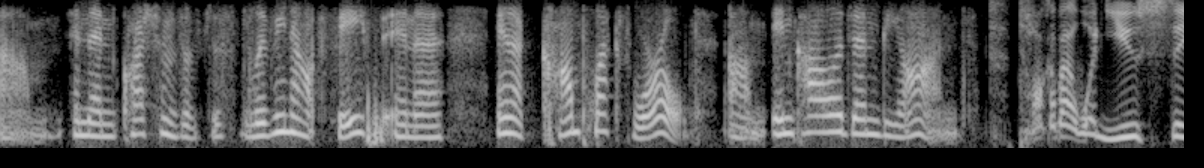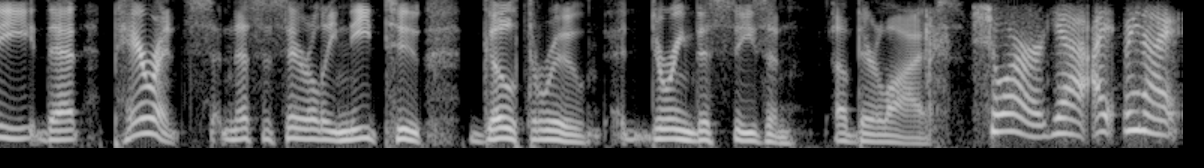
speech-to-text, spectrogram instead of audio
Um, and then questions of just living out faith in a in a complex world um, in college and beyond. Talk about what you see that parents necessarily need to go through during this season of their lives. Sure. Yeah. I, I mean, I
